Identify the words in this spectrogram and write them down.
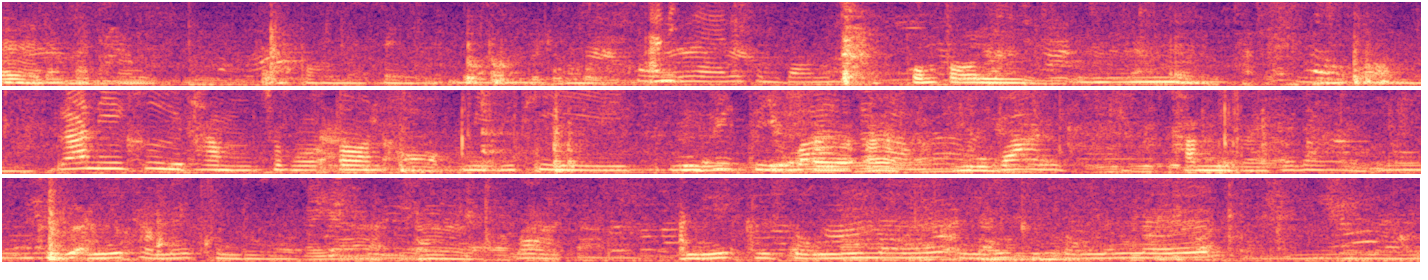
เออแล้วก็ทำผมปลอมมาซื้อำอันนี้ไงที่ผมบอกผมปลอมมีเออผมปลอมแล้วอันนี้คือทำเฉพาะตอนออกมีพิธีมีวิธีอยู่บ้าเอนอก็อะทำได้อยู่บ้านทำยังไงก็ได้ คืออันนี้ทำให้คนดูอ่าว่าอันนี้คือทรงนี้นะ อันนั้นคือทรงนั้นนะอันนั้น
